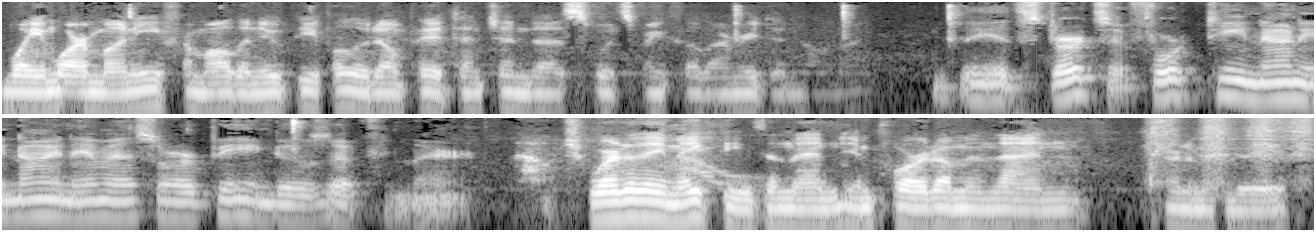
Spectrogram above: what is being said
way more money from all the new people who don't pay attention to what Springfield Armory did in Illinois. See, it starts at fourteen ninety nine MSRP and goes up from there. Ouch. Where do they make these and then import them and then turn them into these?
